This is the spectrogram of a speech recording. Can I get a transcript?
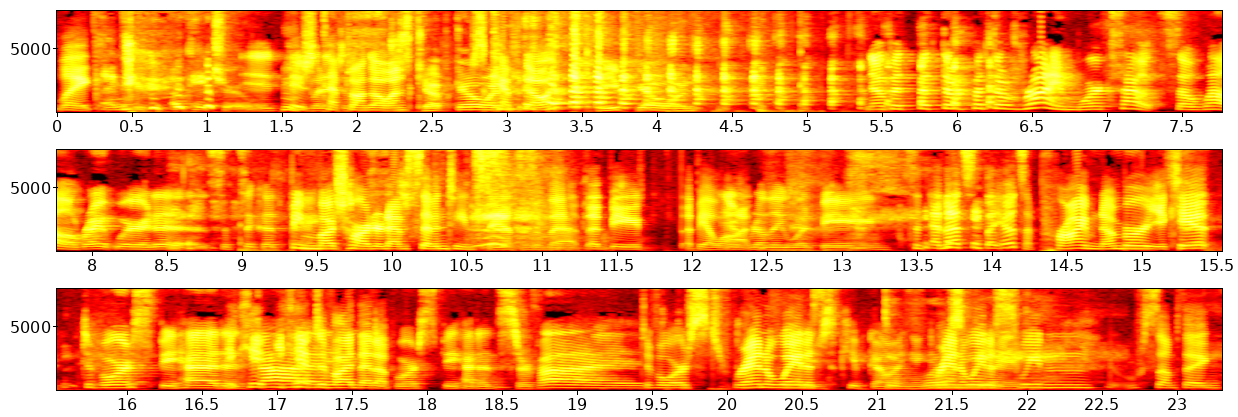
like. I mean, okay, true. he just kept just, on going. Just kept going. Just kept going. Keep going. No, but but the but the rhyme works out so well right where it is. It's a good. It'd be much harder to have seventeen stanzas of that. That'd be that'd be a lot. It really would be. and that's that's a prime number. You can't divorce, beheaded, you can't, you can't divide that up. Divorce, beheaded, survived. Divorced, ran away yeah, to just keep going. Divorced, ran away to Sweden, something.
